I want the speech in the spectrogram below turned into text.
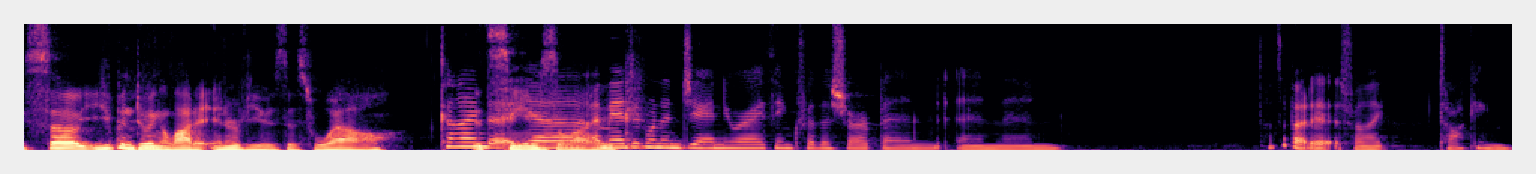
so you've been doing a lot of interviews as well. Kind of. It seems Yeah. I mean, I like- did one in January, I think, for the Sharp End, and then that's about it for like talking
